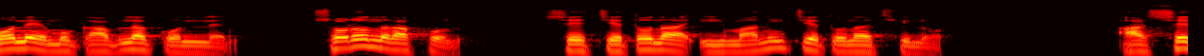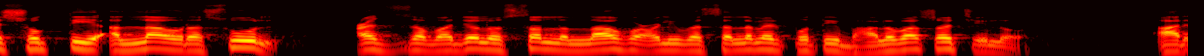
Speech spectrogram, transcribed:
মনে মোকাবলা করলেন? স্মরণ রাখুন, সে চেতনা ইমানি চেতনা ছিল। আর সে শক্তি আল্লাহ রসুল আজ্জাওয়াজল সাল্লাহ আলী ওয়াসাল্লামের প্রতি ভালোবাসা ছিল। আর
